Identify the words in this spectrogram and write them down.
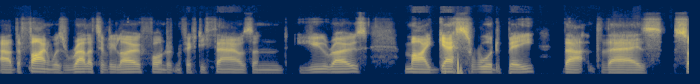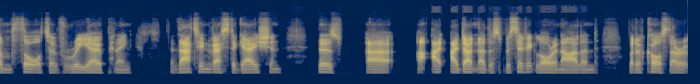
Uh, the fine was relatively low, 450,000 euros. My guess would be that there's some thought of reopening that investigation. There's, uh, I, I don't know the specific law in Ireland, but of course there are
